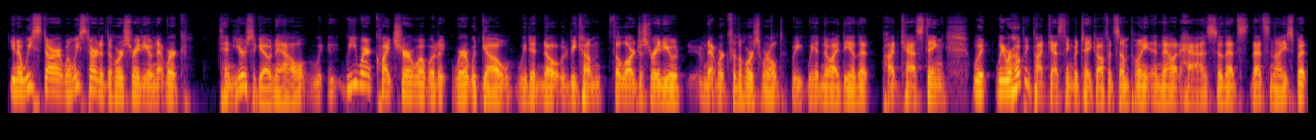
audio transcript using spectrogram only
you know, we start when we started the Horse Radio Network. 10 years ago now, we, we weren't quite sure what would where it would go. We didn't know it would become the largest radio network for the horse world. We, we had no idea that podcasting would, we were hoping podcasting would take off at some point and now it has. So that's, that's nice. But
